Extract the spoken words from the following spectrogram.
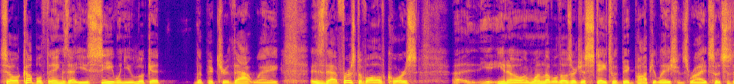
So, a couple things that you see when you look at the picture that way is that, first of all, of course, uh, you know, on one level, those are just states with big populations, right? So it's just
